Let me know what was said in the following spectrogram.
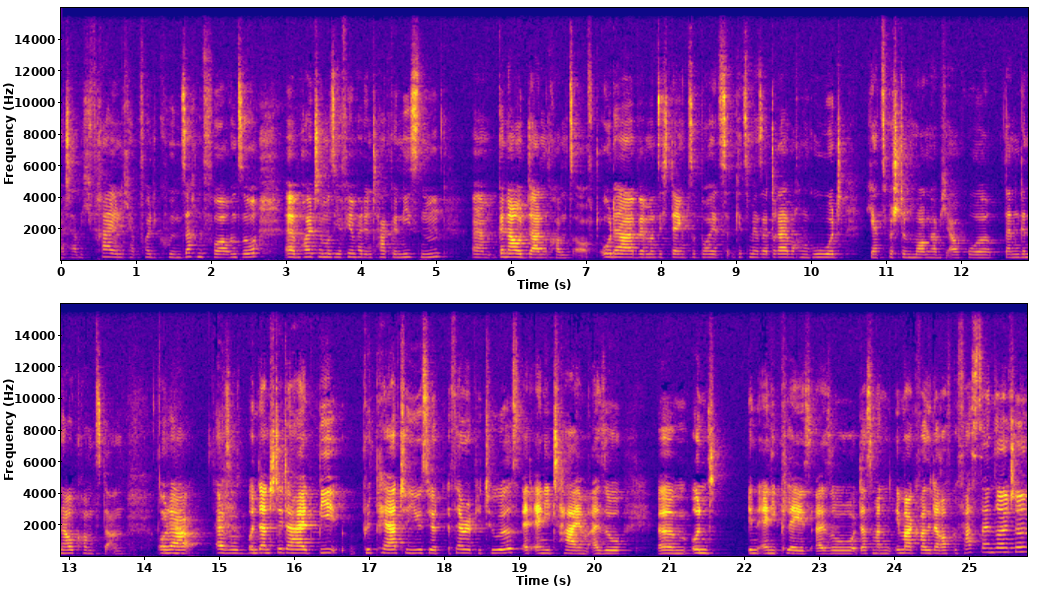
heute habe ich frei und ich habe voll die coolen Sachen vor und so. Ähm, heute muss ich auf jeden Fall den Tag genießen. Ähm, genau dann kommt es oft. Oder wenn man sich denkt, so boah, jetzt geht es mir seit drei Wochen gut, jetzt bestimmt morgen habe ich auch Ruhe, dann genau kommt es dann. Oder ja. also. Und dann steht da halt, be prepared to use your therapy tools at any time. Also ähm, und in any place. Also dass man immer quasi darauf gefasst sein sollte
